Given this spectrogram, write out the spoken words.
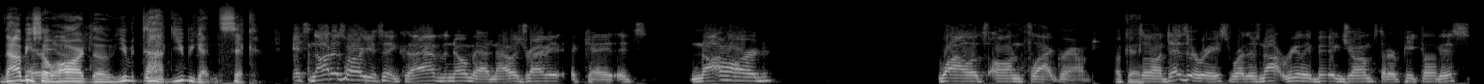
that'd be so hard though. You be God, you be getting sick. It's not as hard as you think because I have the Nomad and I was driving. Okay, it's not hard while it's on flat ground. Okay. So a desert race where there's not really big jumps that are peaked like this,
